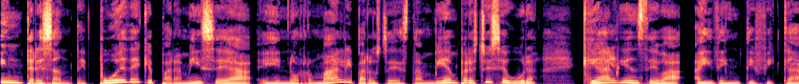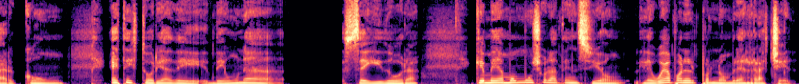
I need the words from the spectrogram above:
interesante. Puede que para mí sea eh, normal y para ustedes también, pero estoy segura que alguien se va a identificar con esta historia de, de una seguidora que me llamó mucho la atención. Le voy a poner por nombre Rachel,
